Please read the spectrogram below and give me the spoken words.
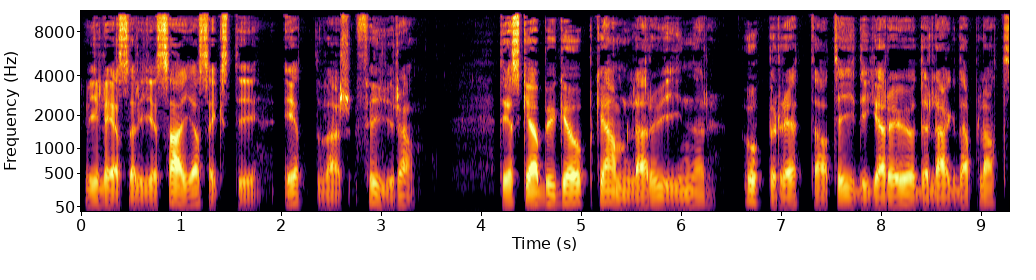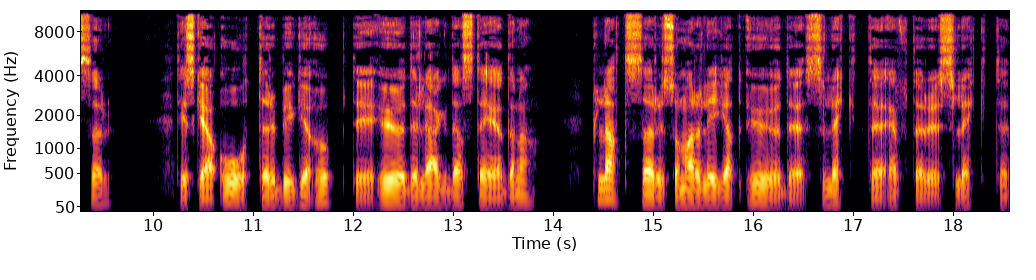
Vi läser Jesaja 61, vers 4. Det ska bygga upp gamla ruiner, upprätta tidigare ödelagda platser. De ska återbygga upp de ödelagda städerna, platser som har legat öde släkte efter släkte.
